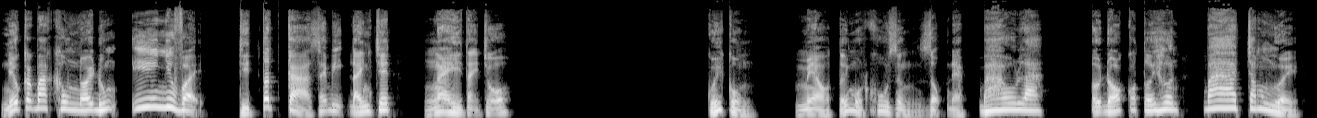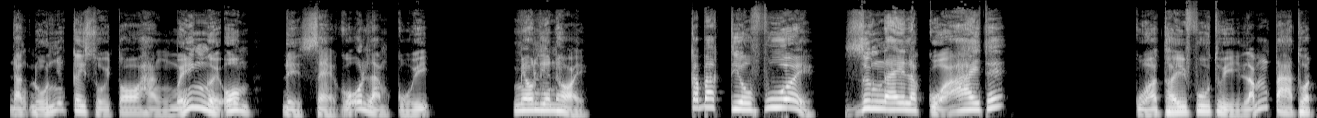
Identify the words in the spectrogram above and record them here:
Nếu các bác không nói đúng ý như vậy, thì tất cả sẽ bị đánh chết ngay tại chỗ. Cuối cùng, mèo tới một khu rừng rộng đẹp bao la. Ở đó có tới hơn 300 người đang đốn những cây sồi to hàng mấy người ôm để xẻ gỗ làm củi. Mèo liên hỏi, các bác tiều phu ơi, rừng này là của ai thế? Của thầy phù thủy lắm tà thuật.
